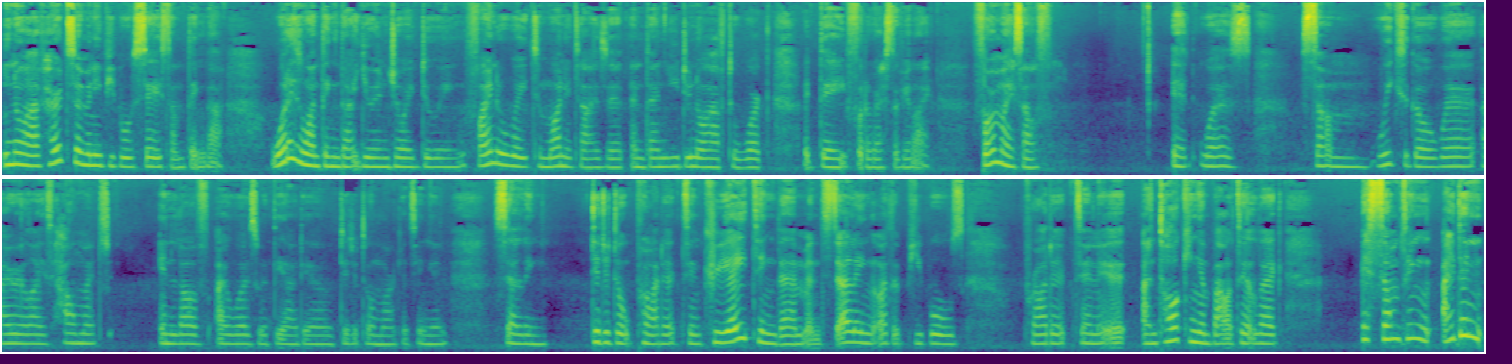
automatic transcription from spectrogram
You know, I've heard so many people say something that what is one thing that you enjoy doing? Find a way to monetize it, and then you do not have to work a day for the rest of your life. For myself, it was some weeks ago where I realized how much in love I was with the idea of digital marketing and selling digital products and creating them and selling other people's products and it, and talking about it like it's something I didn't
